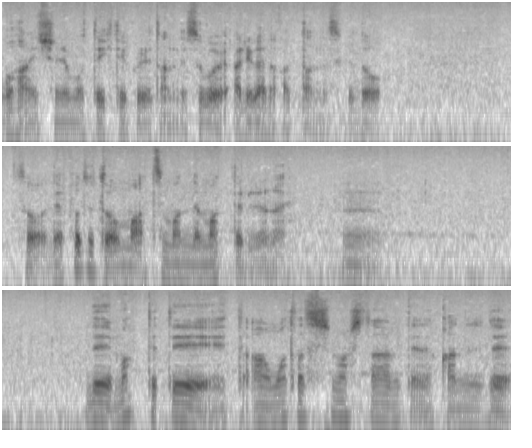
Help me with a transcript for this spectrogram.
ご飯一緒に持ってきてくれたんですごいありがたかったんですけど、そう、で、ポテトをまあつまんで待ってるじゃない。うん。で、待ってて、えっと、あ、お待たせしました、みたいな感じで、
